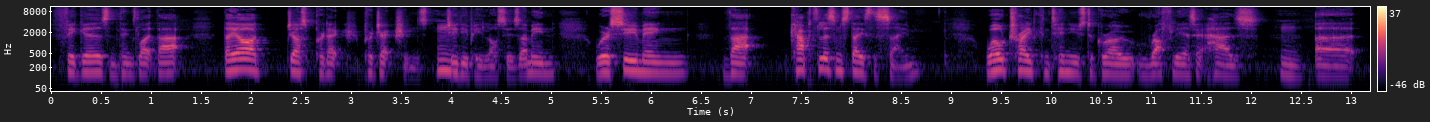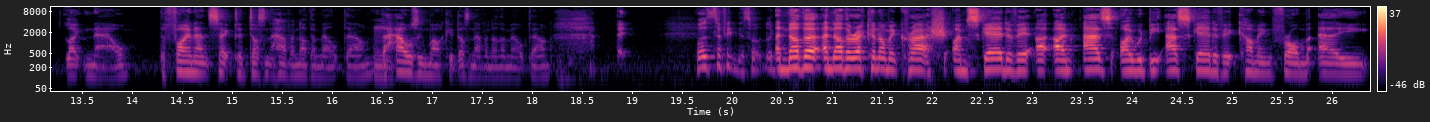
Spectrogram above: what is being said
figures and things like that, they are just project- projections, hmm. GDP losses. I mean, we're assuming that capitalism stays the same, world trade continues to grow roughly as it has, hmm. uh, like now. The finance sector doesn't have another meltdown. The hmm. housing market doesn't have another meltdown. Well, it's the thing. It's what, like, Another another economic crash. I'm scared of it. I, I'm as I would be as scared of it coming from a,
